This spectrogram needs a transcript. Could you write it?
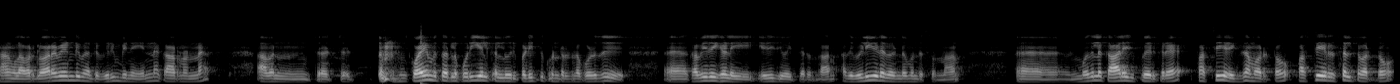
நாங்கள் அவர்கள் வர வேண்டும் என்று விரும்பினேன் என்ன காரணம்னா அவன் கோயம்புத்தூரில் பொறியியல் கல்லூரி படித்துக் கொண்டிருந்த பொழுது கவிதைகளை எழுதி வைத்திருந்தான். அதை வெளியிட வேண்டும் என்று சொன்னான். முதல்ல காலேஜ் போயிருக்கிறேன். ஃபஸ்ட் இயர் எக்ஸாம் வரட்டும். ஃபஸ்ட் இயர் ரிசல்ட் வரட்டும்.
